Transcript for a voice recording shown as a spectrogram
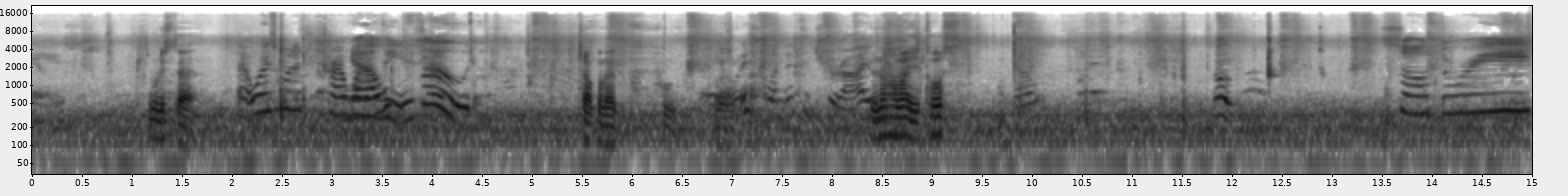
these. What is that? I always wanted to try one No of these. food. Chocolate food. I always wanted to try. You know how much it costs? Oh. So three,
